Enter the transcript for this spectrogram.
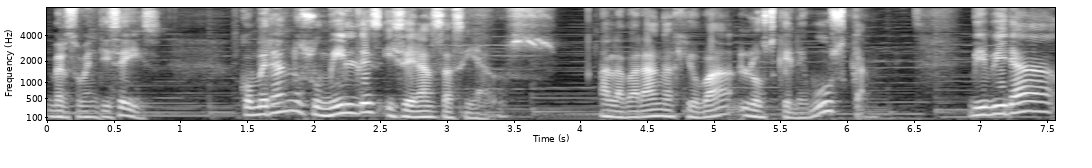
Verso 26. Comerán los humildes y serán saciados. Alabarán a Jehová los que le buscan. Vivirá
